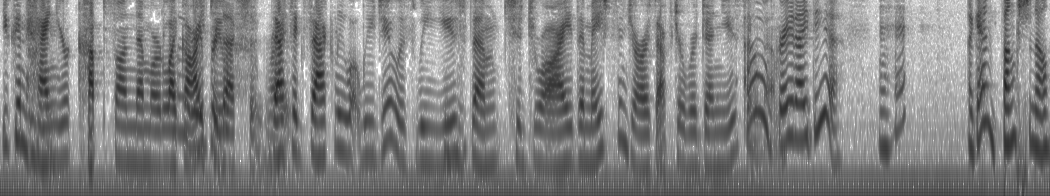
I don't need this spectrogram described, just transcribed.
you can hang mm-hmm. your cups on them, or like Oh, I do. reproduction, That's exactly what we do. Is we use them to dry the mason jars after we're done using oh, them. Oh, great idea. Again, functional,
